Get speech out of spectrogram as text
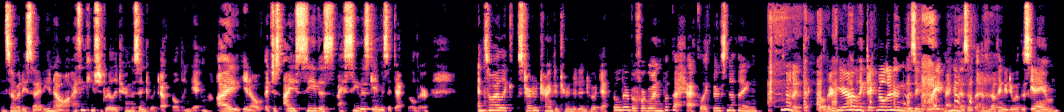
and somebody said, you know, I think you should really turn this into a deck building game. I, you know, it just I see this I see this game as a deck builder. And so I like started trying to turn it into a deck builder before going, what the heck? Like there's nothing not a deck builder here. Like deck building is a great mechanism that has nothing to do with this game.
